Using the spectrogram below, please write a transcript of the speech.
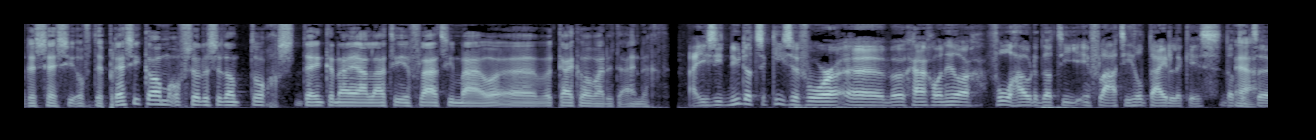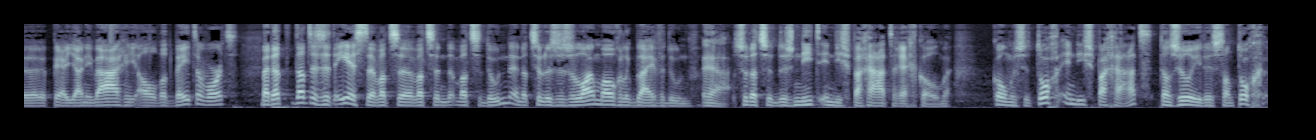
recessie of depressie komen? Of zullen ze dan toch denken, nou ja, laat die inflatie maar we kijken wel waar dit eindigt. Nou, je ziet nu dat ze kiezen voor, uh, we gaan gewoon heel erg volhouden dat die inflatie heel tijdelijk is. Dat het uh, per januari al wat beter wordt. Maar dat, dat is het eerste wat ze, wat, ze, wat ze doen. En dat zullen ze zo lang mogelijk blijven doen. Ja. Zodat ze dus niet in die spagaat terechtkomen komen ze toch in die spagaat, dan zul je dus dan toch uh,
